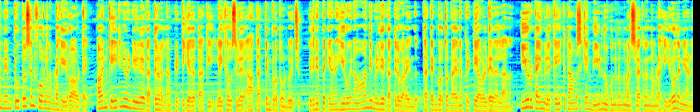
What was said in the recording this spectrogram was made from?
സമയം ടൂ തൗസൻഡ് ഫോറിൽ നമ്മുടെ ഹീറോ ആവട്ടെ. അവൻ കെയ്റ്റിന് വേണ്ടി എഴുതിയ കത്തുകളെല്ലാം പെട്ടിക്കകത്താക്കി ലേക്ക് ഹൗസിൽ ആ തട്ടിൻ പുറത്ത് കൊണ്ടുവച്ചു ഇതിനെപ്പറ്റിയാണ് ഹീറോയിൻ ആദ്യം എഴുതിയ കത്തിൽ പറയുന്നത്. തട്ടിൻ പുറത്തുണ്ടായിരുന്ന പെട്ടി അവളുടേതല്ലാന്ന്. ഈ ഒരു ടൈമിൽ കെയ്റ്റ് താമസിക്കാൻ വീട് നോക്കുന്നുണ്ടെന്ന് മനസ്സിലാക്കുന്നത് നമ്മുടെ ഹീറോ തന്നെയാണ്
